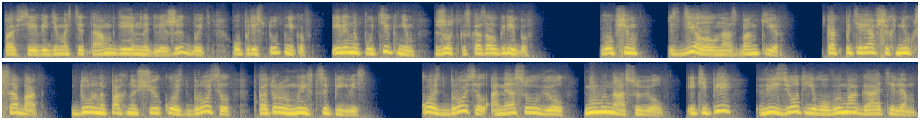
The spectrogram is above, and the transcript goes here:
«По всей видимости, там, где им надлежит быть, у преступников или на пути к ним», — жестко сказал Грибов. «В общем, сделал нас банкир, как потерявших нюх собак, дурно пахнущую кость бросил, в которую мы и вцепились. Кость бросил, а мясо увел, мимо нас увел, и теперь везет его вымогателям.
